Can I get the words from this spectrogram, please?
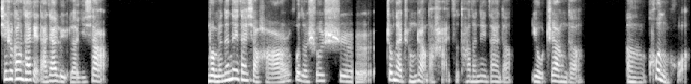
其实刚才给大家捋了一下，我们的内在小孩儿，或者说是正在成长的孩子，他的内在的有这样的，嗯，困惑。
